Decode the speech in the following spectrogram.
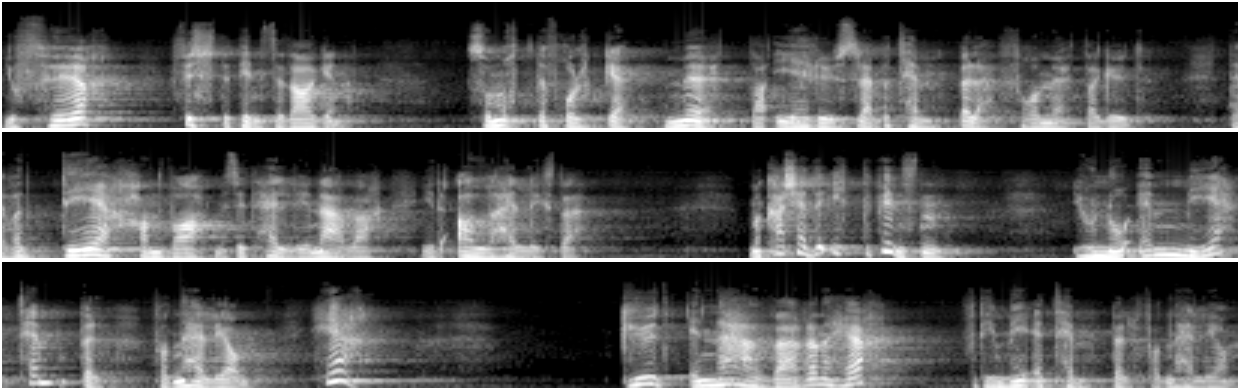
Jo, før første pinsedagen så måtte folket møte i Jerusalem, på tempelet, for å møte Gud. Det var der han var med sitt hellige nærvær, i det aller helligste. Men hva skjedde etter pinsen? Jo, nå er vi tempel for Den hellige ånd. Her. Gud er nærværende her fordi vi er tempel for Den hellige ånd.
